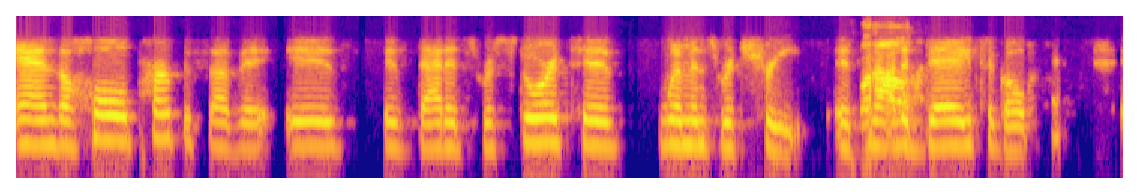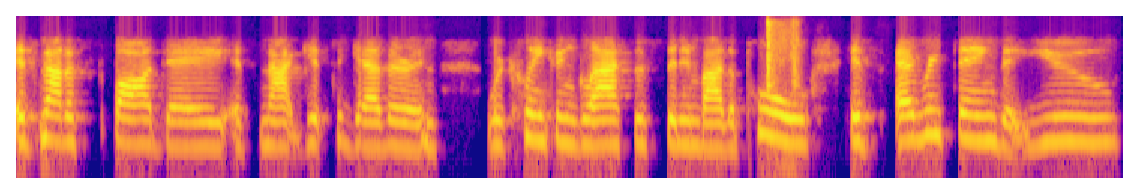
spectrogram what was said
And the whole purpose of it is is that it's restorative women's retreat. It's wow. not a day to go. It's not a spa day. It's not get together and we're clinking glasses sitting by the pool. It's everything that you,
